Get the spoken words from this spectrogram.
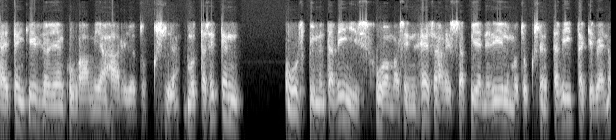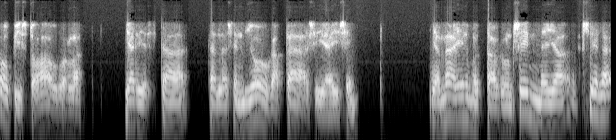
näiden kirjojen kuvaamia harjoituksia. Mutta sitten 65 huomasin Hesarissa pienen ilmoituksen, että Viittakiven opistohaudolla järjestää tällaisen joogapääsiäisen. Ja mä ilmoittaudun sinne ja siellä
